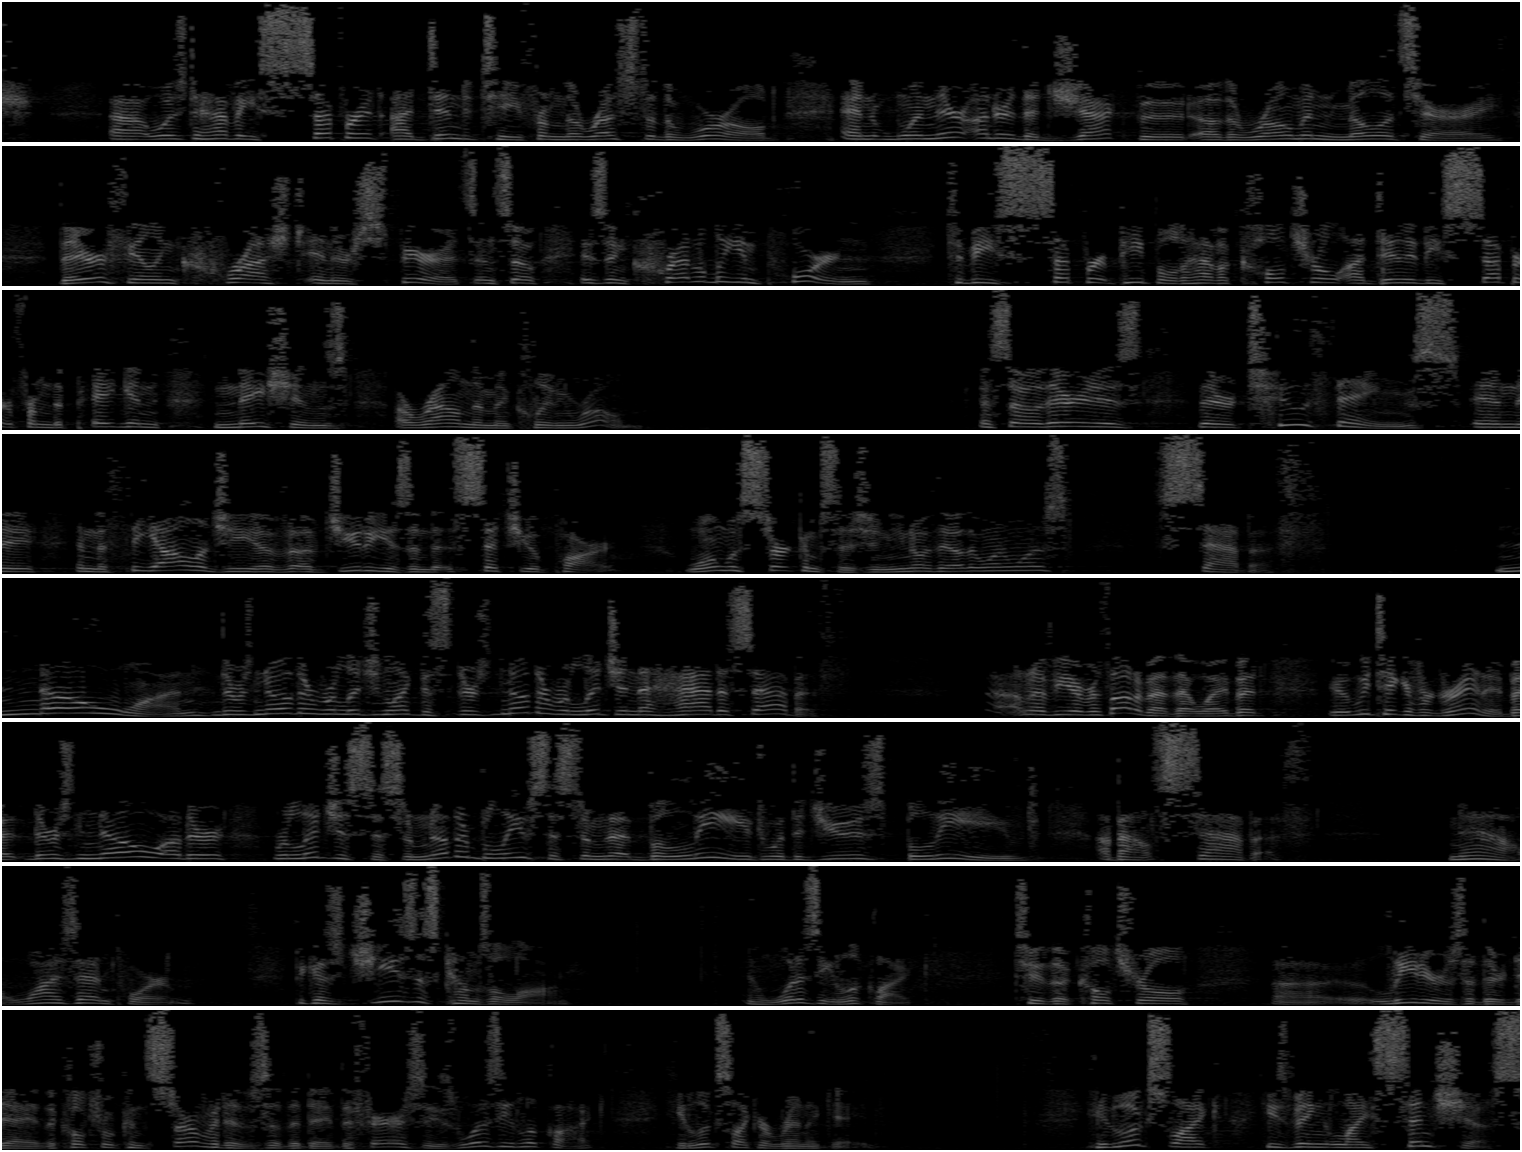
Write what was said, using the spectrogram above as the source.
uh, was to have a separate identity from the rest of the world. And when they're under the jackboot of the Roman military, they're feeling crushed in their spirits. And so it's incredibly important to be separate people, to have a cultural identity separate from the pagan nations around them, including Rome. And so there it is. There are two things in the in the theology of, of Judaism that set you apart. One was circumcision. You know what the other one was? Sabbath. No one, there was no other religion like this. There's no other religion that had a Sabbath. I don't know if you ever thought about that way, but we take it for granted. But there's no other religious system, no other belief system that believed what the Jews believed about Sabbath. Now, why is that important? Because Jesus comes along, and what does he look like to the cultural uh, leaders of their day, the cultural conservatives of the day, the Pharisees? What does he look like? He looks like a renegade. He looks like he's being licentious.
